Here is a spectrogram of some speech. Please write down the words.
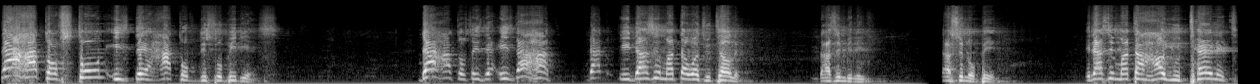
That heart of stone is the heart of disobedience. That heart of is that heart that it doesn't matter what you tell him, doesn't believe, doesn't obey. It doesn't matter how you turn it,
